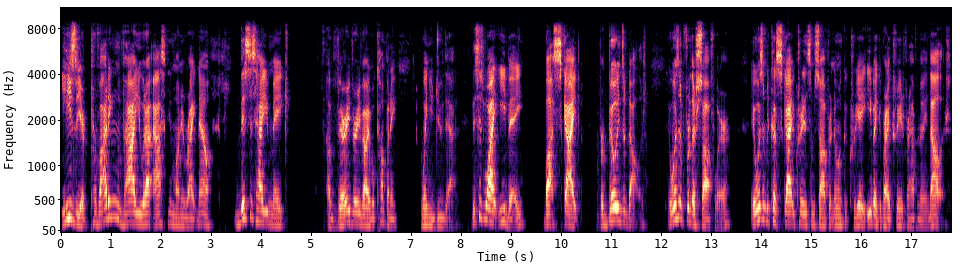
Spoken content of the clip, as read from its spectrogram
easier, providing value without asking money right now. This is how you make a very, very valuable company when you do that. This is why eBay bought Skype for billions of dollars. It wasn't for their software. It wasn't because Skype created some software no one could create. eBay could probably create it for half a million dollars,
